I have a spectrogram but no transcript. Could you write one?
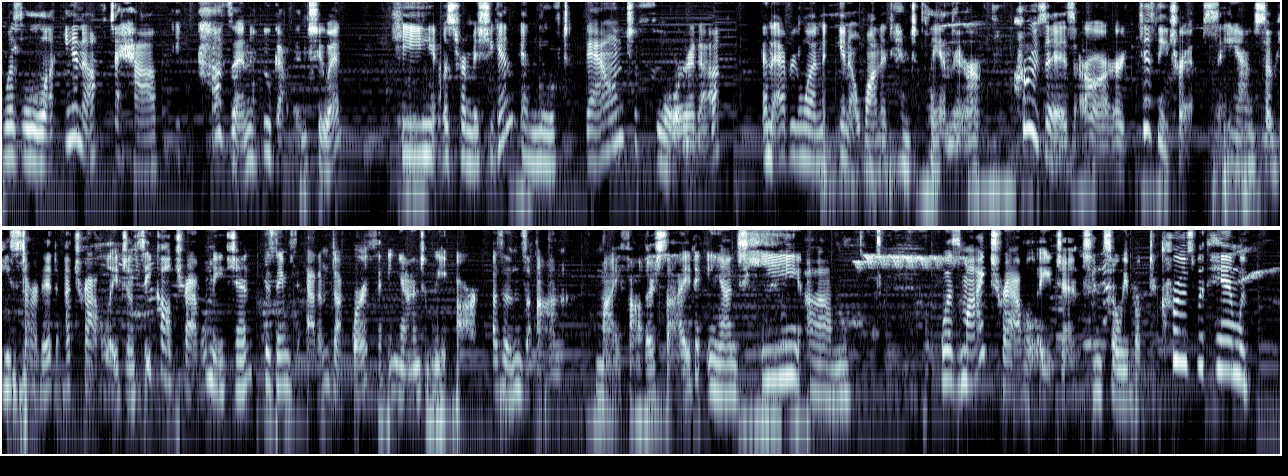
was lucky enough to have a cousin who got into it. He was from Michigan and moved down to Florida. And everyone, you know, wanted him to plan their cruises or Disney trips. And so he started a travel agency called Travelmation. His name's Adam Duckworth, and we are cousins on my father's side. And he, um, was my travel agent. And so we booked a cruise with him, we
